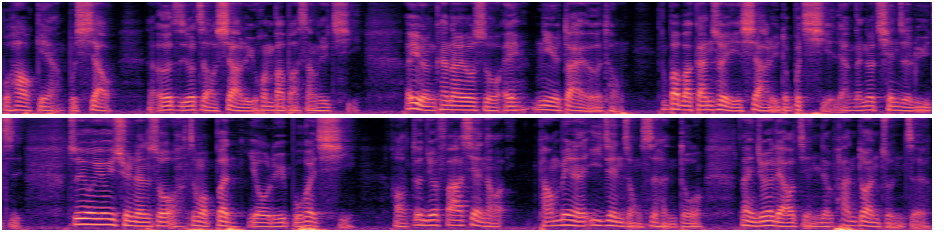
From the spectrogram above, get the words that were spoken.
不好干，不孝，那儿子就只好下驴换爸爸上去骑。而有人看到又说：“哎，虐待儿童。”他爸爸干脆也下驴都不骑，两个人都牵着驴子。最后又一群人说：“这么笨，有驴不会骑。”好，这你就发现哦，旁边的意见总是很多。那你就会了解你的判断准则，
